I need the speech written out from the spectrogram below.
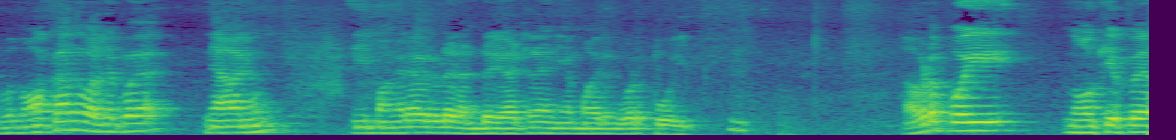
അപ്പോൾ നോക്കാമെന്ന് പറഞ്ഞപ്പോൾ ഞാനും ഈ മംഗലാപുരമുള്ള രണ്ട് ഏട്ടനനിയന്മാരും കൂടെ പോയി. അവിടെ പോയി നോക്കിയപ്പോൾ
